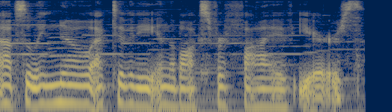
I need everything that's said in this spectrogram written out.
absolutely no activity in the box for five years.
